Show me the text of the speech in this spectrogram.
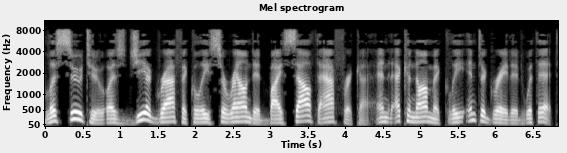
Lesotho is geographically surrounded by South Africa and economically integrated with it.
